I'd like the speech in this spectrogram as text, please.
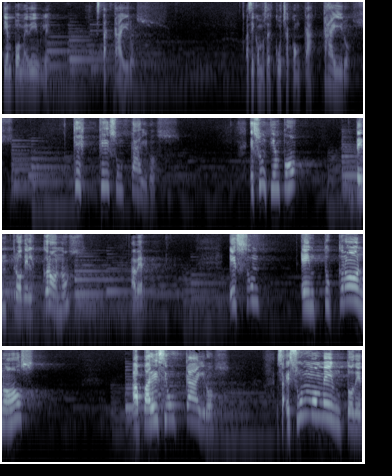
tiempo medible, está kairos. Así como se escucha con K, kairos. ¿Qué, qué es un kairos? Es un tiempo dentro del cronos. A ver, es un, en tu cronos aparece un kairos. O sea, es un momento de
